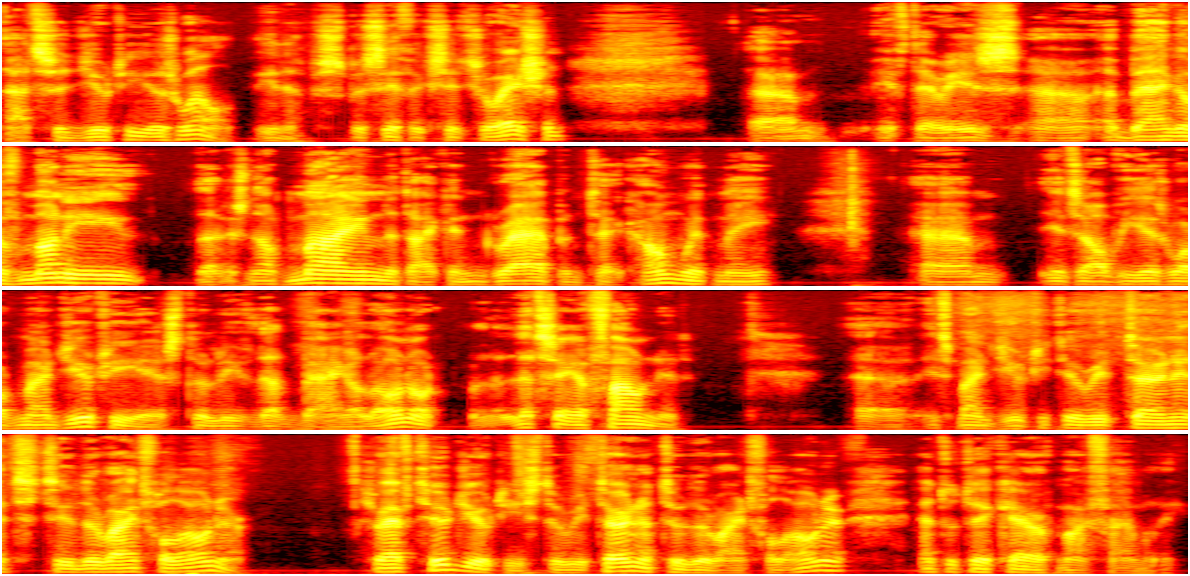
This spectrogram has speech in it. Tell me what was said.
That's a duty as well in a specific situation. Um, if there is uh, a bag of money that is not mine that I can grab and take home with me, um, it's obvious what my duty is to leave that bag alone, or let's say I found it uh, it's my duty to return it to the rightful owner. So I have two duties, to return it to the rightful owner and to take care of my family.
